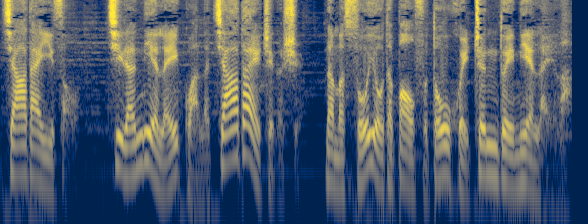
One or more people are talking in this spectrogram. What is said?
加代一走，既然聂磊管了加代这个事，那么所有的报复都会针对聂磊了。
